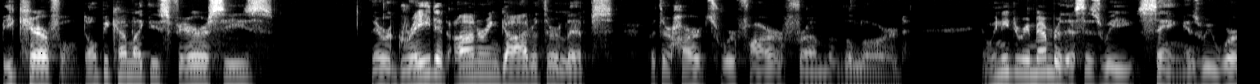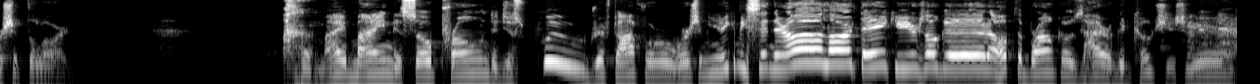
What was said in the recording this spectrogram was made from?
Be careful. Don't become like these Pharisees. They were great at honoring God with their lips, but their hearts were far from the Lord. And we need to remember this as we sing, as we worship the Lord. My mind is so prone to just woo, drift off where we're worshiping. You know, you can be sitting there, oh Lord, thank you, you're so good. I hope the Broncos hire a good coach this year.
